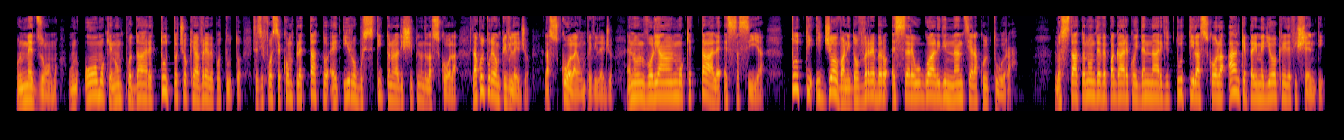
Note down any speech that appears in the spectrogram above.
un mezz'uomo, un uomo che non può dare tutto ciò che avrebbe potuto se si fosse completato ed irrobustito nella disciplina della scuola. La cultura è un privilegio, la scuola è un privilegio e non vogliamo che tale essa sia. Tutti i giovani dovrebbero essere uguali dinanzi alla cultura. Lo Stato non deve pagare coi denari di tutti la scuola anche per i mediocri e deficienti,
